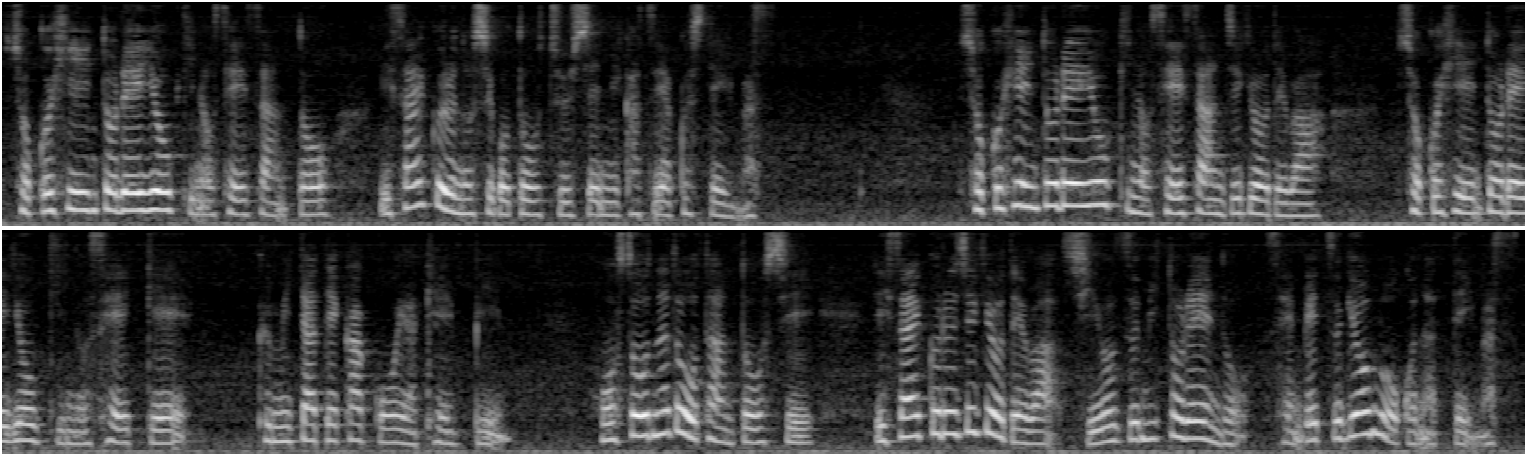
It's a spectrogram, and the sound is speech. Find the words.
食品トレイ容器の生産とリサイクルの仕事を中心に活躍しています。食品トレイ容器の生産事業では食品トレイ容器の成形組み立て加工や検品包装などを担当しリサイクル事業では使用済みトレイの選別業務を行っています。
